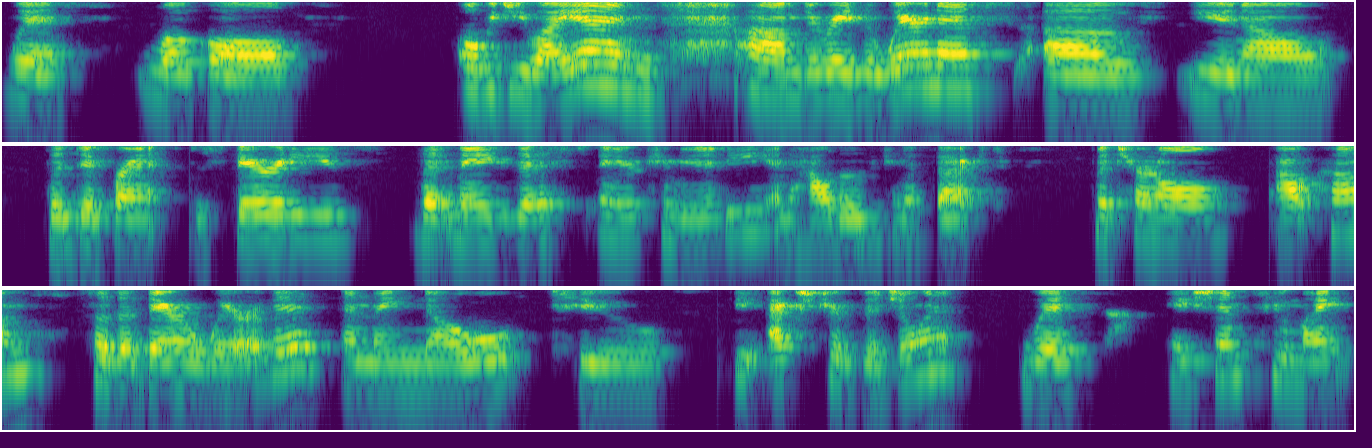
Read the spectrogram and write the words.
with local OBGYNs um, to raise awareness of, you know, the different disparities that may exist in your community and how those can affect maternal outcomes so that they're aware of it and they know to be extra vigilant with patients who might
